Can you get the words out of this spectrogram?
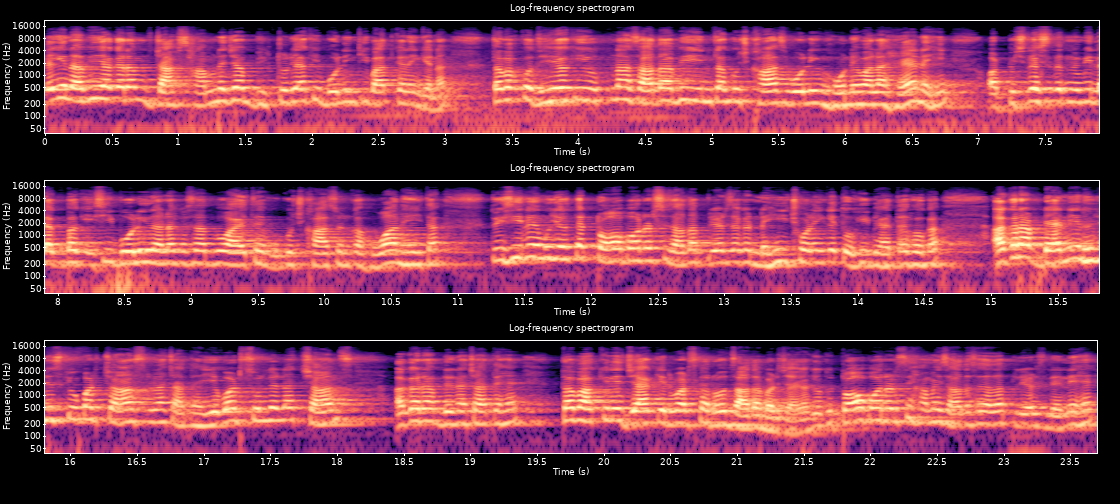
लेकिन अभी अगर हम जा, सामने जब विक्टोरिया की बॉलिंग की बात करेंगे ना तब आपको दिखेगा कि उतना ज़्यादा भी इनका कुछ खास बॉलिंग होने वाला है नहीं। और पिछले सीज़न में भी लगभग इसी बॉलिंग रनर के साथ वो आए थे कुछ खास उनका हुआ नहीं था। तो इसीलिए मुझे लगता है टॉप ऑर्डर से ज़्यादा प्लेयर्स अगर नहीं छोड़ेंगे तो ही बेहतर होगा। अगर आप डैनियल ह्यूजिस के ऊपर चांस लेना चाहते हैं ये वर्ड सुन लेना चांस अगर आप लेना चाहते हैं तब आपके लिए जैक एडवर्ड्स का रोज ज़्यादा बढ़ जाएगा क्योंकि टॉप ऑर्डर से हमें ज़्यादा से ज़्यादा प्लेयर्स लेने हैं।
